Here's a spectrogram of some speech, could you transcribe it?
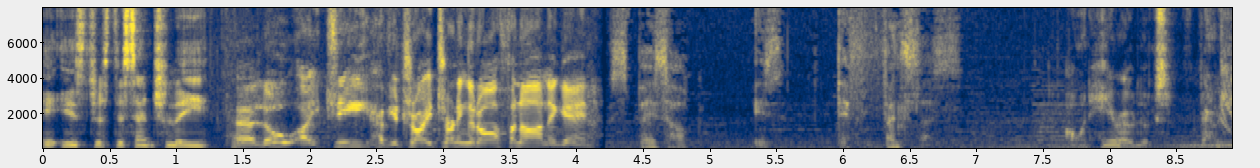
It is just essentially Hello, IT. Have you tried turning it off and on again? Spacehawk is defenseless. oh, and Hiro looks very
